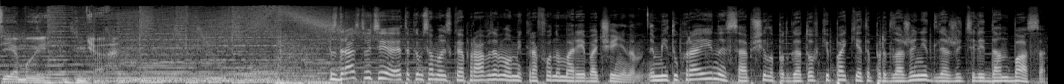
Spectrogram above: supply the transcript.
Темы дня. Здравствуйте, это «Комсомольская правда», у микрофона Мария Баченина. МИД Украины сообщил о подготовке пакета предложений для жителей Донбасса.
